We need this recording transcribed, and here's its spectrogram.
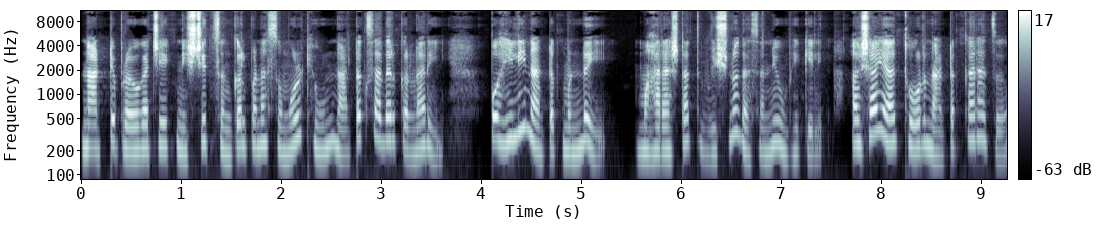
नाट्यप्रयोगाची एक निश्चित संकल्पना समोर ठेवून नाटक सादर करणारी पहिली नाटक मंडळी महाराष्ट्रात विष्णुदासांनी उभी केली. अशा या थोर नाटककाराचं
